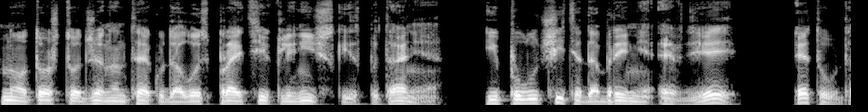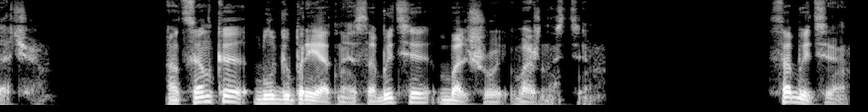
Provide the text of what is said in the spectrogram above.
Но то, что Genentech удалось пройти клинические испытания и получить одобрение FDA, это удача. Оценка – благоприятное событие большой важности. Событие.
